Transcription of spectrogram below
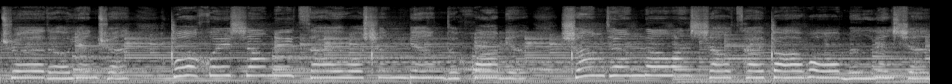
觉到厌倦我会想你在我身边的画面。上天的玩笑才把我们连线。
